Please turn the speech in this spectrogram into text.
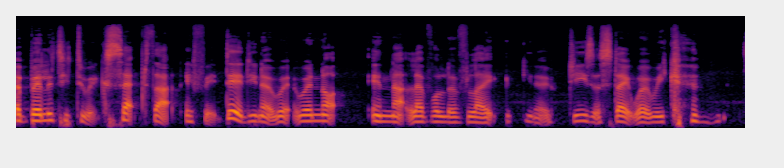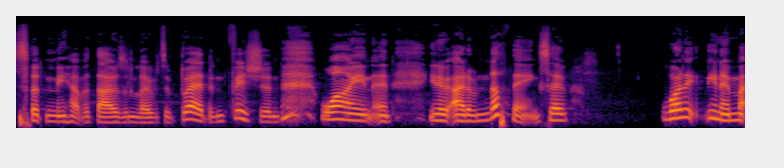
ability to accept that if it did you know we're, we're not in that level of like you know jesus state where we can suddenly have a thousand loaves of bread and fish and wine and you know out of nothing. So what it you know ma-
